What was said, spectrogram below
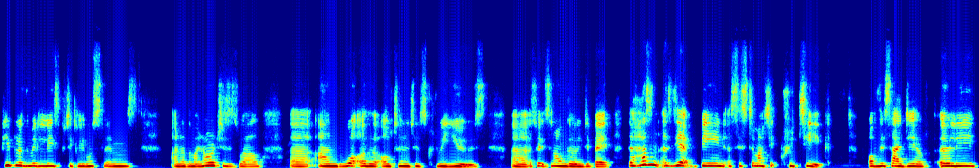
people of the Middle East, particularly Muslims, and other minorities as well, uh, and what other alternatives could we use? Uh, so it's an ongoing debate. There hasn't as yet been a systematic critique of this idea of early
